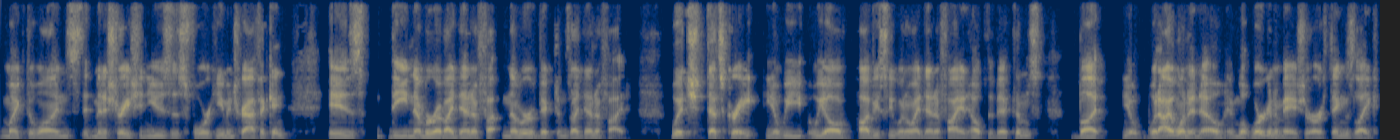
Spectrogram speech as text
Mike DeWine's administration uses for human trafficking is the number of identified number of victims identified which that's great. You know, we we all obviously want to identify and help the victims, but you know what I want to know and what we're going to measure are things like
